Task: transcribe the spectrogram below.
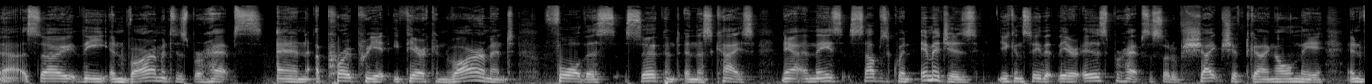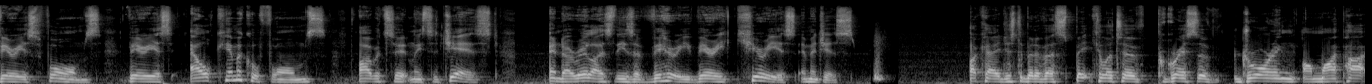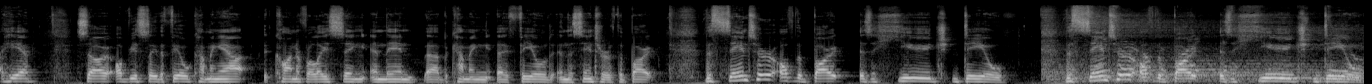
Uh, so the environment is perhaps an appropriate etheric environment for this serpent in this case. Now, in these subsequent images, you can see that there is perhaps a sort of shapeshift going on there in various forms, various alchemical forms, I would certainly suggest. And I realize these are very, very curious images. Okay, just a bit of a speculative progressive drawing on my part here. So obviously the field coming out, kind of releasing and then uh, becoming a field in the center of the boat. The center of the boat is a huge deal. The center of the boat is a huge deal.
